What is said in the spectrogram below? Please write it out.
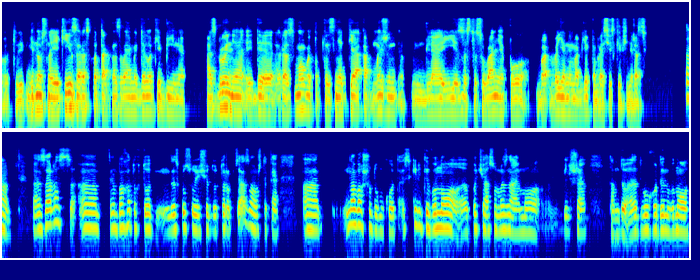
от відносно яких зараз по так називаємо далекобійне озброєння йде розмова, тобто зняття обмежень для її застосування по воєнним об'єктам Російської Федерації. Так. Е, Зараз е, багато хто дискусує щодо торопця, знову ж таки. А, на вашу думку, скільки воно е, по часу ми знаємо більше там до двох годин воно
